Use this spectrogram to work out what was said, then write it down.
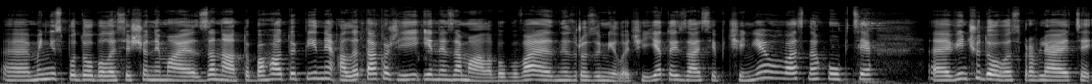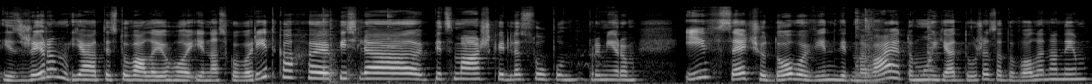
Е, Мені сподобалося, що немає занадто багато піни, але також її і не замало, бо буває незрозуміло, чи є той засіб, чи ні у вас на губці. Е, Він чудово справляється із жиром. Я тестувала його і на сковорідках е, після підсмажки для супу, приміром. І все чудово він відмиває, тому я дуже задоволена ним.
